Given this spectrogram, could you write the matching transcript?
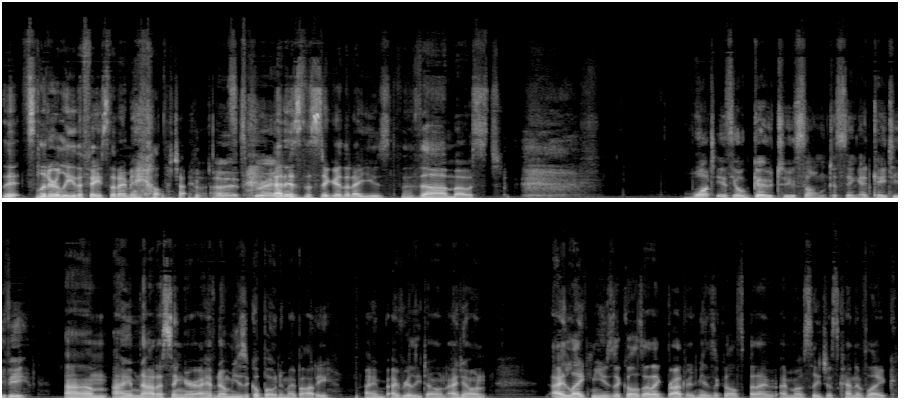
it's literally the face that I make all the time." Oh, that's great. That is the sticker that I use the most. What is your go-to song to sing at KTV? Um, I am not a singer. I have no musical bone in my body. I I really don't. I don't. I like musicals. I like Broadway musicals, but I, I'm mostly just kind of like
